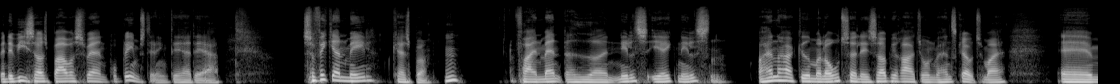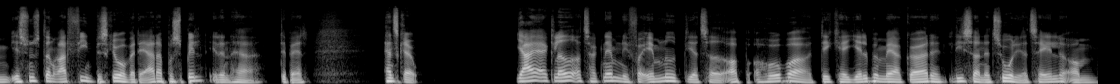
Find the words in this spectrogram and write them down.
Men det viser også bare, hvor svær en problemstilling det her det er. Så fik jeg en mail, Kasper, mm. fra en mand, der hedder Nils Erik Nielsen. Og han har givet mig lov til at læse op i radioen, hvad han skrev til mig. Øhm, jeg synes, den ret fint beskriver, hvad det er, der er på spil i den her debat. Han skrev, jeg er glad og taknemmelig for emnet bliver taget op, og håber, det kan hjælpe med at gøre det lige så naturligt at tale om,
